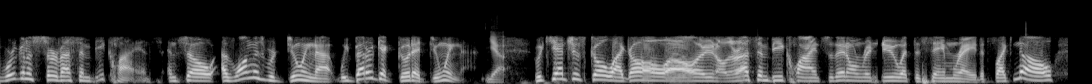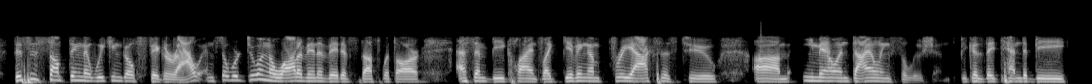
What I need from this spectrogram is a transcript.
we're gonna serve SMB clients, and so as long as we're doing that, we better get good at doing that. Yeah. We can't just go like, oh, well, you know, they're SMB clients, so they don't renew at the same rate. It's like, no, this is something that we can go figure out. And so we're doing a lot of innovative stuff with our SMB clients, like giving them free access to um, email and dialing solutions because they tend to be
